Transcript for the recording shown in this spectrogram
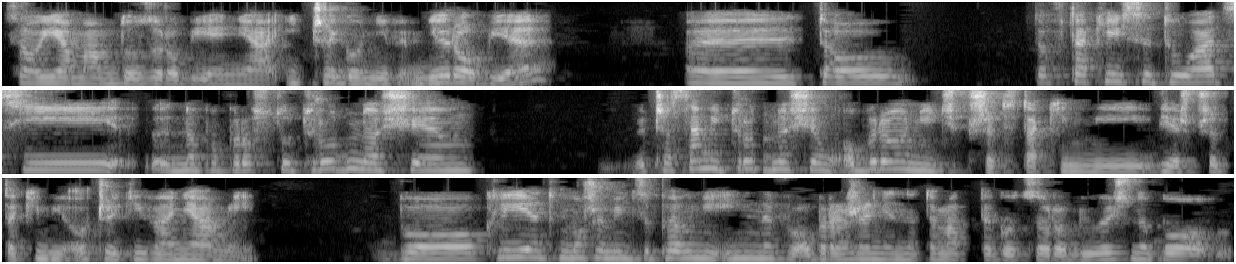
co ja mam do zrobienia i czego nie wiem, nie robię, e, to, to w takiej sytuacji no po prostu trudno się, czasami trudno się obronić przed takimi, wiesz, przed takimi oczekiwaniami, bo klient może mieć zupełnie inne wyobrażenie na temat tego, co robiłeś, no bo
